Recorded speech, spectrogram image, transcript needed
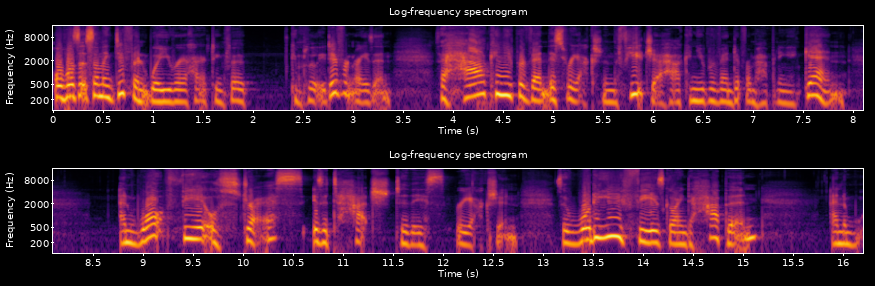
Or was it something different where you were reacting for a completely different reason? So, how can you prevent this reaction in the future? How can you prevent it from happening again? And what fear or stress is attached to this reaction. So, what do you fear is going to happen, and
